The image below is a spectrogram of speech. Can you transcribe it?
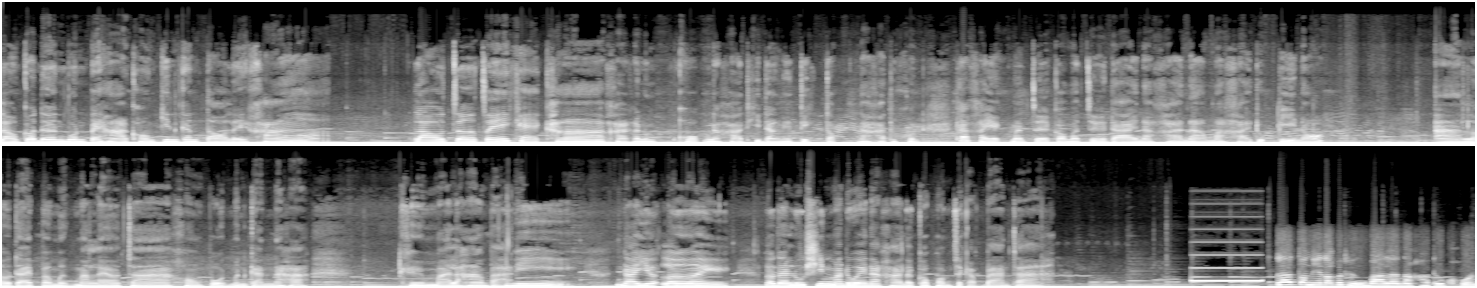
แล้วก็เดินวนไปหาของกินกันต่อเลยค่ะ เราเจอเจ๊แขกค่ะค่ะขนมครกนะคะ ที่ดังใน t ิ k t o k นะคะ ทุกคน ถ้าใครอยากมาเจอก็มาเจอได้นะคะ นางมาขายทุกปีเนาะอ่าเราได้ปลาหมึกมาแล้วจ้าของโปรดเหมือนกันนะคะ คือไม้ละ 5 บาทนี่ได้เยอะเลย เราได้ลูกชิ้นมาด้วยนะคะ แล้วก็พร้อมจะกลับบ้านจ้าและตอนนี้เราก็ถึงบ้านแล้วนะคะ ทุกคน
